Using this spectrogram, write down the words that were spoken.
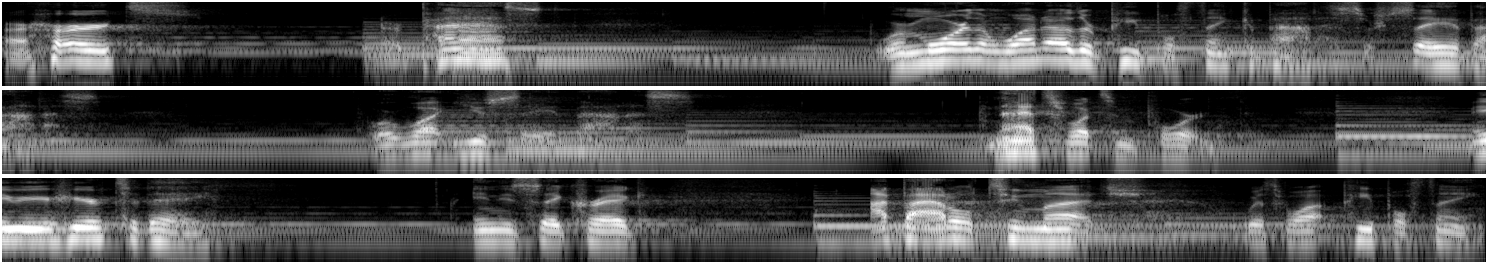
our hurts, our past. We're more than what other people think about us or say about us, or what you say about us. And that's what's important. Maybe you're here today and you say, Craig, I battle too much with what people think.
